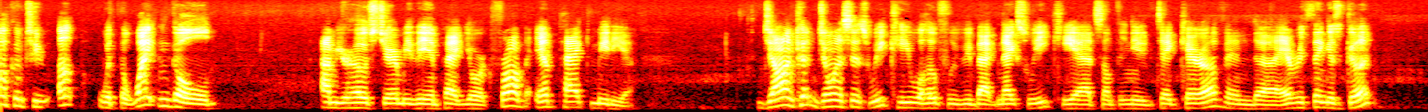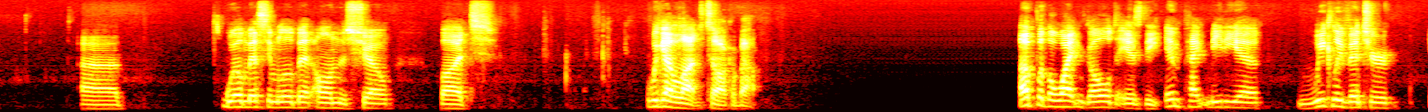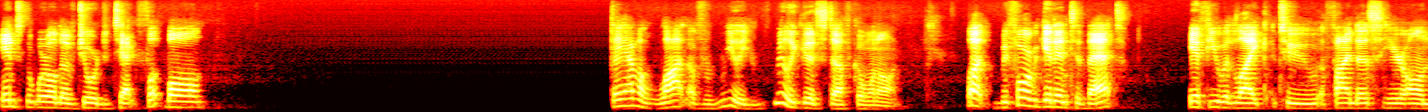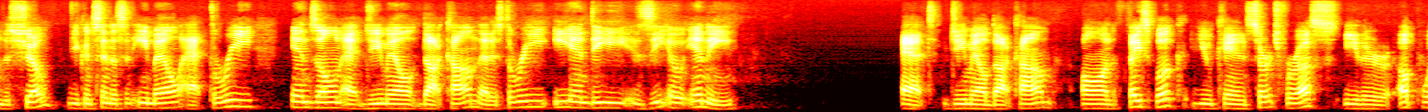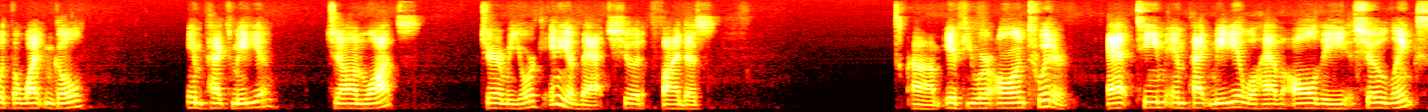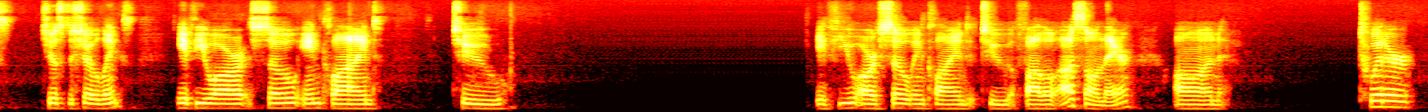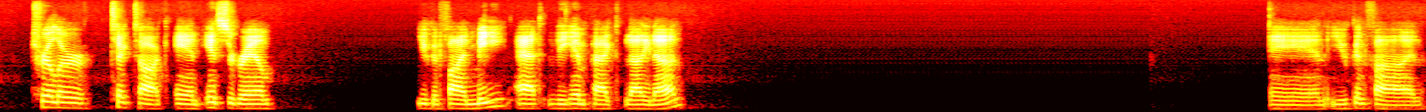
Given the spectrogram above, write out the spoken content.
Welcome to Up with the White and Gold. I'm your host, Jeremy the Impact York from Impact Media. Jon couldn't join us this week. He will hopefully be back next week. He had something he needed to take care of, and uh, everything is good. Uh, we'll miss him a little bit on the show, but we got a lot to talk about. Up with the White and Gold is the Impact Media weekly venture into the world of Georgia Tech football. They have a lot of really, really good stuff going on. But before we get into that, if you would like to find us here on the show, you can send us an email at 3endzone at gmail.com. That is 3 E N D Z O N E at gmail.com on Facebook. You can search for us either Up with the White and Gold, Impact Media, Jon Watts, Jeremy York. Any of that should find us. Um, if you are on Twitter at Team Impact Media, we'll have all the show links, just the show links. If you are so inclined to if you are so inclined to follow us on there, on Twitter, Triller, TikTok, and Instagram. You can find me at the Impact 99. And you can find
